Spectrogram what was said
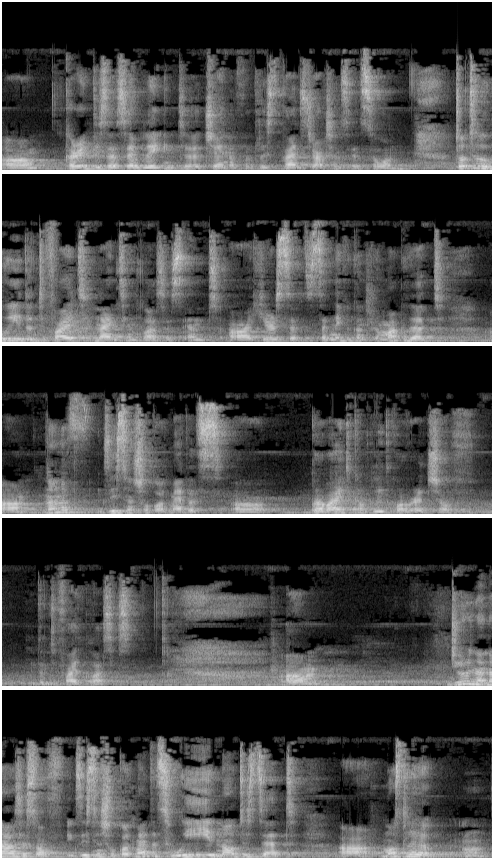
um, correct disassembly into a chain of at least k instructions and so on. Totally, we identified 19 classes, and uh, here's a significant remark that um, none of existing shellcode methods uh, provide complete coverage of identified classes. Um, during analysis of existing shellcode methods, we noticed that uh, mostly um,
